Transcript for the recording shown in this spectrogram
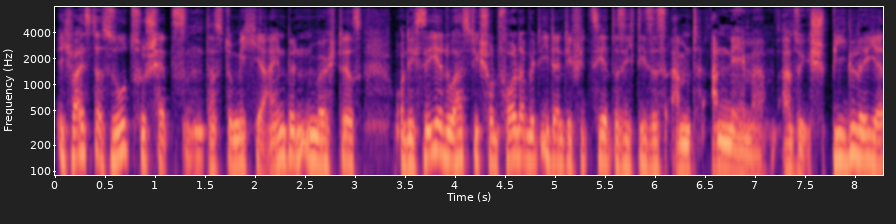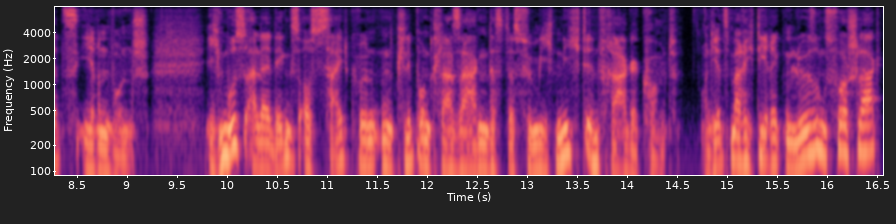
Ich weiß das so zu schätzen, dass du mich hier einbinden möchtest. Und ich sehe, du hast dich schon voll damit identifiziert, dass ich dieses Amt annehme. Also ich spiegle jetzt ihren Wunsch. Ich muss allerdings aus Zeitgründen klipp und klar sagen, dass das für mich nicht in Frage kommt. Und jetzt mache ich direkt einen Lösungsvorschlag.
